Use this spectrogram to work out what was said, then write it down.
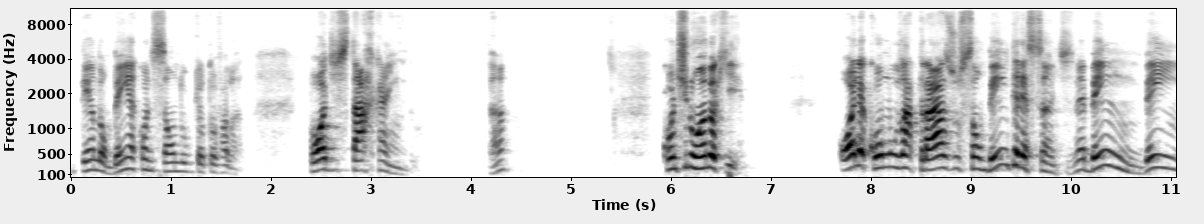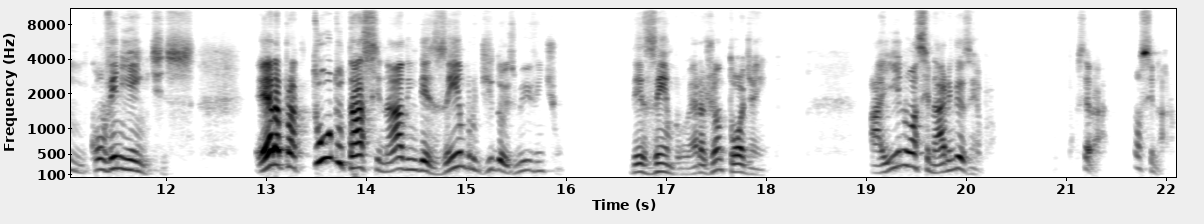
Entendam bem a condição do que eu estou falando. Pode estar caindo. Tá? Continuando aqui. Olha como os atrasos são bem interessantes, né? bem, bem convenientes. Era para tudo estar tá assinado em dezembro de 2021. Dezembro, era Jean Todt ainda. Aí não assinaram em dezembro. Por que será? Não assinaram.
